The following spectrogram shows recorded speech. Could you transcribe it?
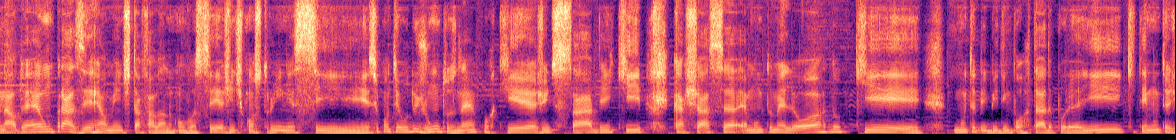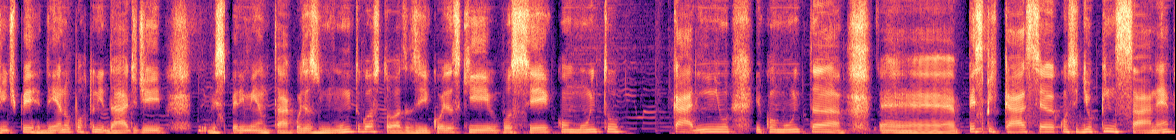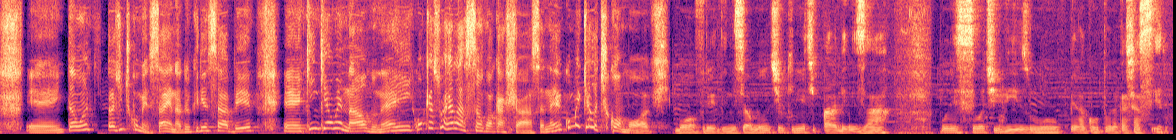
Reinaldo, é um prazer realmente estar falando com você, a gente construindo esse, esse conteúdo juntos, né? Porque a gente sabe que cachaça é muito melhor do que muita bebida importada por aí, que tem muita gente perdendo a oportunidade de experimentar coisas muito gostosas e coisas que você, com muito carinho e com muita é, perspicácia conseguiu pensar, né? É, então, para a gente começar, Enaldo, eu queria saber é, quem que é o Enaldo, né? E qual é a sua relação com a cachaça, né? Como é que ela te comove? Bom, Alfredo, inicialmente eu queria te parabenizar por esse seu ativismo pela cultura cachaceira.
